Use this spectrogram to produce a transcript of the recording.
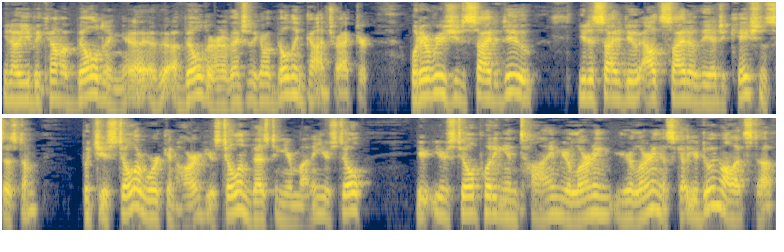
You know, you become a building a, a builder, and eventually become a building contractor. Whatever it is you decide to do, you decide to do outside of the education system, but you still are working hard. You're still investing your money. You're still you're, you're still putting in time. You're learning. You're learning a skill. You're doing all that stuff.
